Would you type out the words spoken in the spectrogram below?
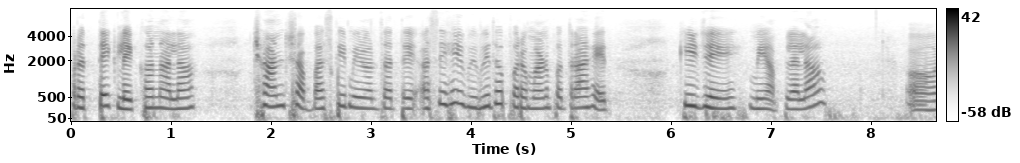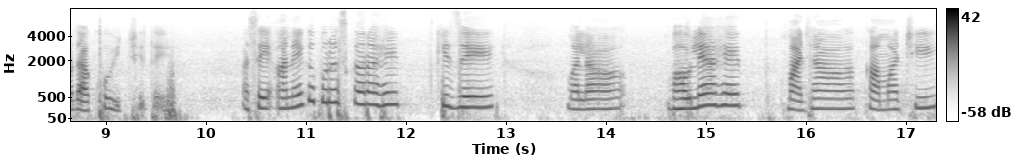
प्रत्येक लेखनाला छान शाबासकी मिळत जाते. असे हे विविध प्रमाणपत्र आहेत की जे मी आपल्याला दाखवू इच्छिते. असे अनेक पुरस्कार आहेत की जे मला भावले आहेत माझ्या कामाची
